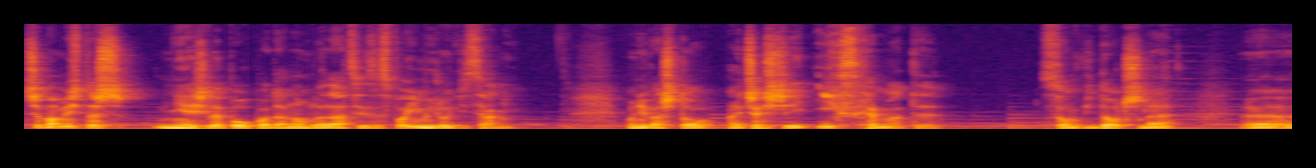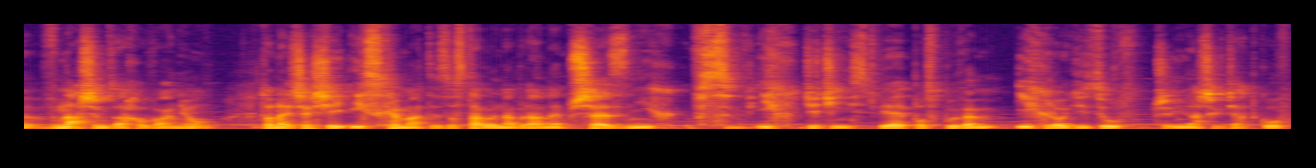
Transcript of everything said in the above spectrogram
Trzeba mieć też nieźle poukładaną relację ze swoimi rodzicami, ponieważ to najczęściej ich schematy są widoczne w naszym zachowaniu, to najczęściej ich schematy zostały nabrane przez nich w ich dzieciństwie pod wpływem ich rodziców, czyli naszych dziadków.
